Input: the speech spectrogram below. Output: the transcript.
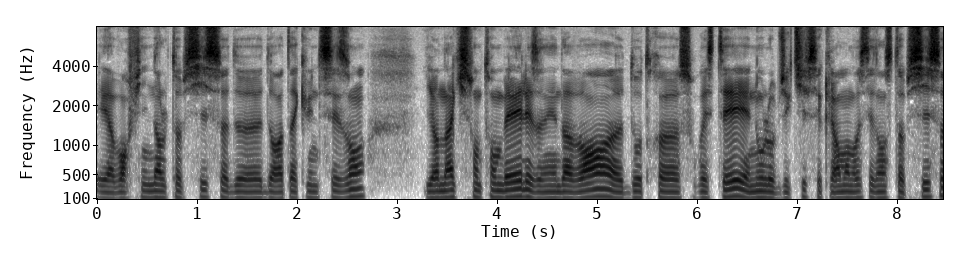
et avoir fini dans le top 6 de, de rattaquer une saison. Il y en a qui sont tombés les années d'avant, d'autres sont restés. Et nous, l'objectif, c'est clairement de rester dans ce top 6.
